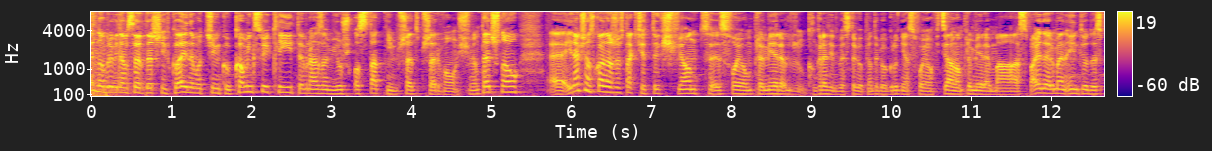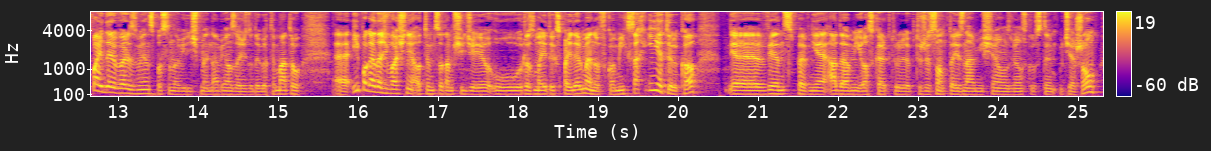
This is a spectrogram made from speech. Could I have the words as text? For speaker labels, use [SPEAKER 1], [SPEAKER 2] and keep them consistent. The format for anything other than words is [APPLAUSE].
[SPEAKER 1] Dzień dobry, witam serdecznie w kolejnym odcinku Comics Weekly, tym razem już ostatnim przed przerwą świąteczną. E, I tak się składa, że w trakcie tych świąt swoją premierę, konkretnie 25 grudnia swoją oficjalną premierę ma Spider-Man Into the Spider-Verse, więc postanowiliśmy nawiązać do tego tematu e, i pogadać właśnie o tym, co tam się dzieje u rozmaitych Spider-Manów w komiksach i nie tylko, e, więc pewnie Adam i Oskar, który, którzy są tutaj z nami się w związku z tym ucieszą.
